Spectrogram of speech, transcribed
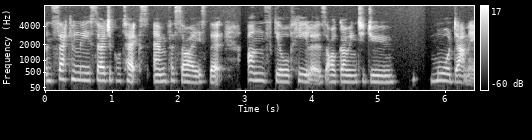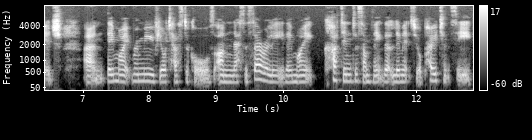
and secondly, surgical texts emphasize that unskilled healers are going to do more damage. Um, they might remove your testicles unnecessarily. They might cut into something that limits your potency.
